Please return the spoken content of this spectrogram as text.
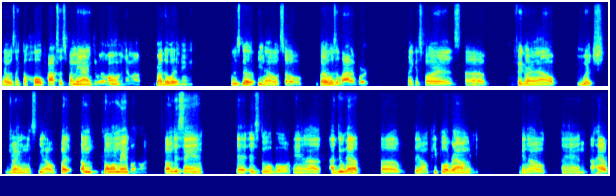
It was like a whole process. But I mean, I didn't do it alone. I had my brother with me, who's good. You know, so but it was a lot of work. Like as far as uh figuring out which drain is. You know, but I'm going. I'm rambling on. But I'm just saying that it's doable, and uh, I do have uh you know people around me you know, and I have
